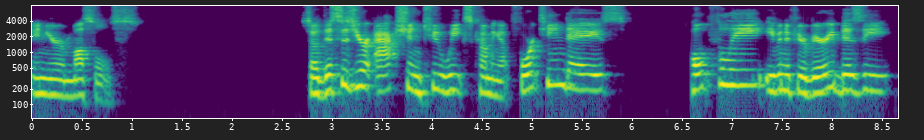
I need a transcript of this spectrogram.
in your muscles. So this is your action 2 weeks coming up. 14 days. Hopefully, even if you're very busy,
